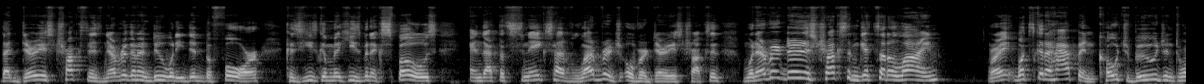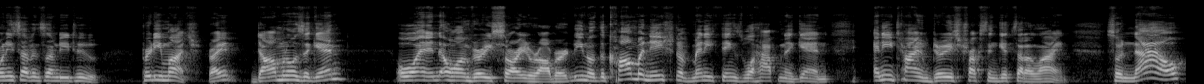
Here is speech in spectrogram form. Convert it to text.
that Darius Truxton is never going to do what he did before because he's gonna he's been exposed and that the snakes have leverage over Darius Truxton. Whenever Darius Truxton gets out of line, right? What's going to happen? Coach Booge in 2772. Pretty much, right? Dominoes again. Oh, and oh, I'm very sorry, Robert. You know, the combination of many things will happen again anytime Darius Truxton gets out of line. So now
